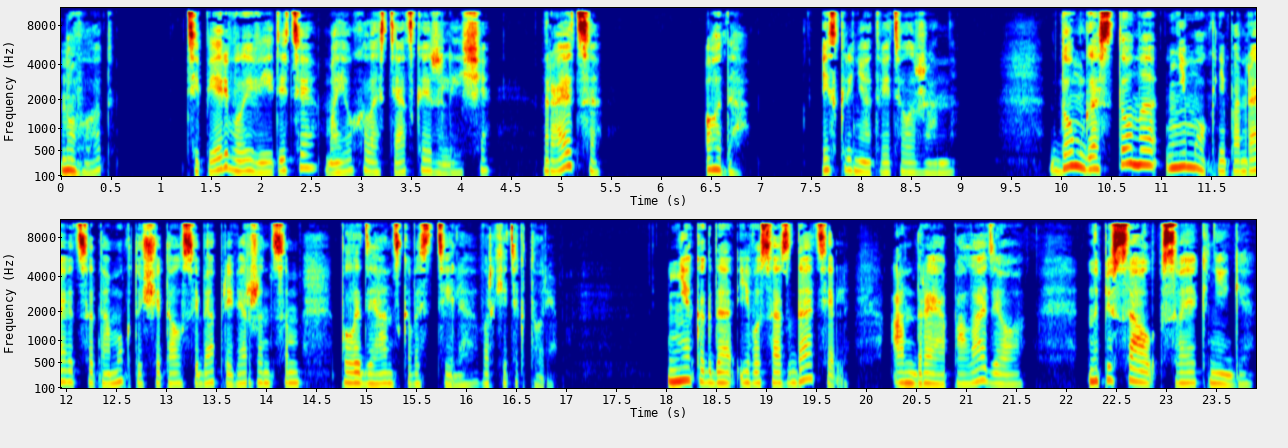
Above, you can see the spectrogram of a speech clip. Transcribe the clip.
«Ну вот, Теперь вы видите мое холостяцкое жилище. Нравится? О, да, искренне ответила Жанна. Дом Гастона не мог не понравиться тому, кто считал себя приверженцем палладианского стиля в архитектуре. Некогда его создатель, Андреа Палладио, написал в своей книге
